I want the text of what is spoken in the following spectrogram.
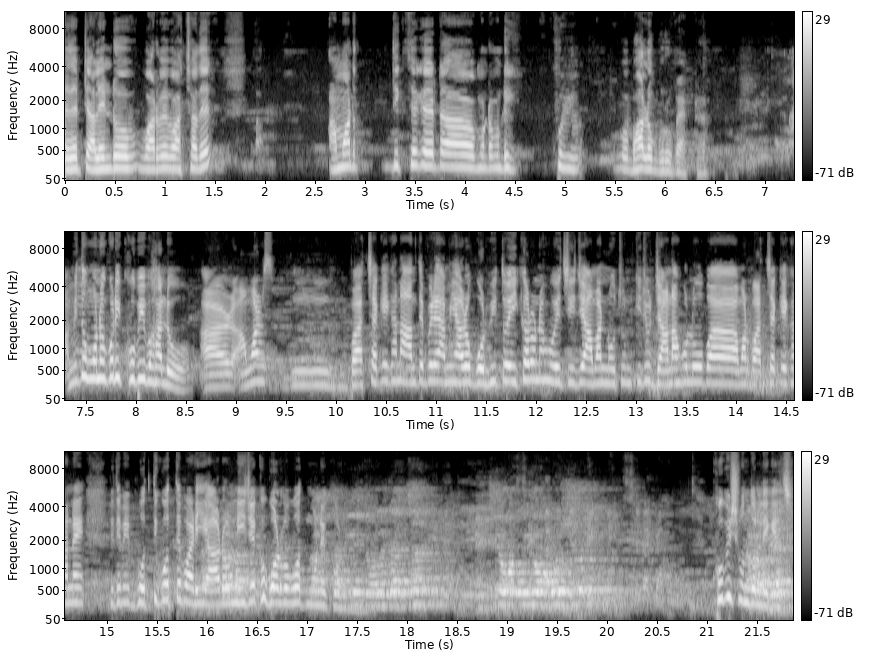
এদের ট্যালেন্টও বাড়বে বাচ্চাদের। আমার দিক থেকে এটা মোটামুটি খুবই ভালো গ্রুপ একটা। আমি তো মনে করি খুবই ভালো। আর আমার বাচ্চাকে এখানে আনতে পেরে আমি আরও গর্বিত এই কারণে হয়েছি যে আমার নতুন কিছু জানা হলো বা আমার বাচ্চাকে এখানে যদি আমি ভর্তি করতে পারি আরও নিজেকে গর্ববোধ মনে করব। খুবই সুন্দর লেগেছে।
